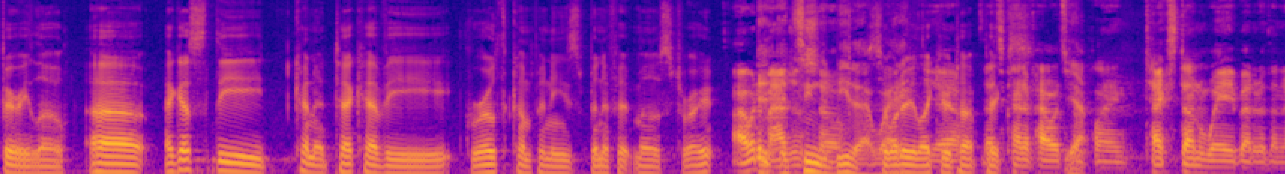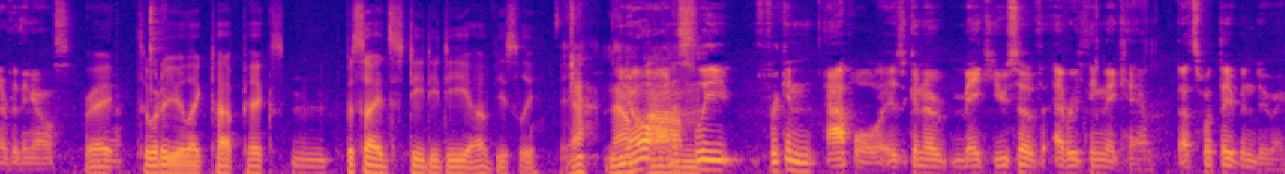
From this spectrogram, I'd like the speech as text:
very low, uh, I guess the kind of tech-heavy growth companies benefit most, right? I would It, imagine it seemed so. to be that way. So way. what are like your Yeah, top that's picks? kind of how it's Yeah. been playing. Tech's done way better than everything else. right. Yeah. So what are your like top picks Hmm. besides DDD, obviously? yeah. No, You know, um, honestly, freaking Apple is gonna make use of everything they can. That's what they've been doing.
